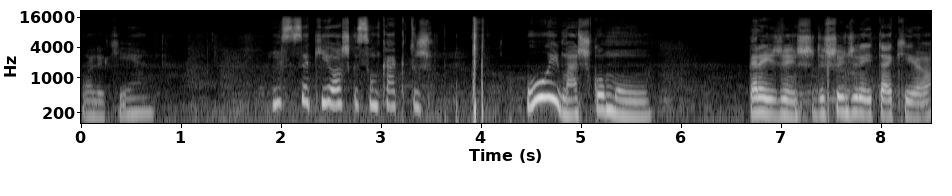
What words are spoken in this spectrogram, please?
Olha aqui. Esses aqui eu acho que são cactos, ui, mais comum. Pera aí, gente, deixa eu endireitar aqui, ó.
